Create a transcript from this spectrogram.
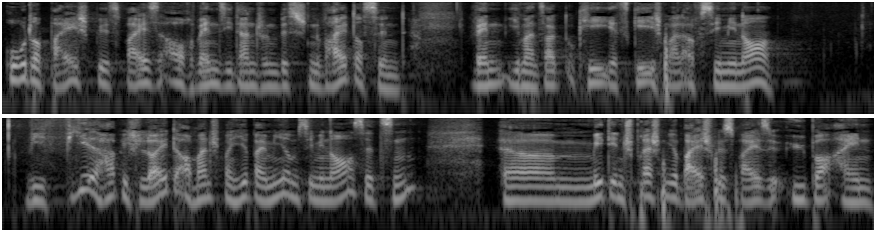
Oder beispielsweise auch, wenn sie dann schon ein bisschen weiter sind, wenn jemand sagt, okay, jetzt gehe ich mal auf Seminar. Wie viel habe ich Leute auch manchmal hier bei mir im Seminar sitzen, ähm, mit denen sprechen wir beispielsweise über ein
